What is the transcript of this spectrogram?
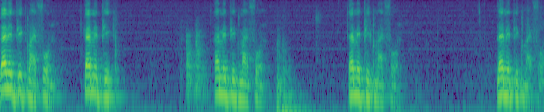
Let me pick my phone. Let me pick. Let me pick my phone. Let me pick my phone. Let me pick my phone.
